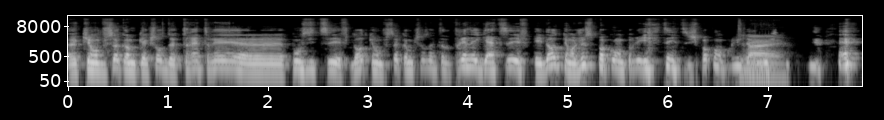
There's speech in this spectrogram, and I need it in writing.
euh, qui ont vu ça comme quelque chose de très, très euh, positif. D'autres qui ont vu ça comme quelque chose de très, très négatif. Et d'autres qui ont juste pas compris. j'ai pas compris. Ouais.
